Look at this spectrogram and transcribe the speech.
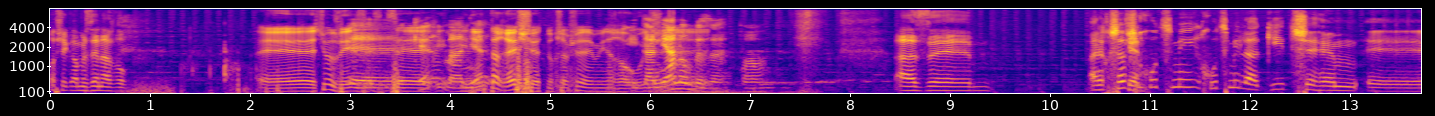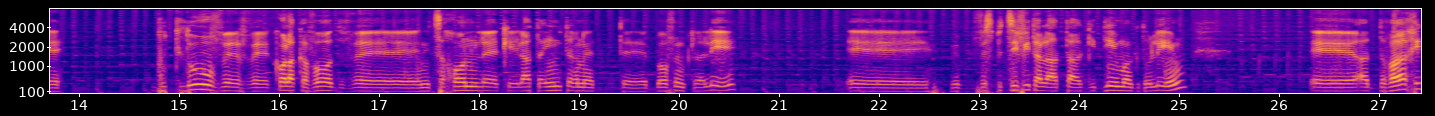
או שגם על זה נעבור? אה, תשמעו, זה אה, זה- זה כן, מעניין. עניין את הרשת, אני חושב שמן הראוי. התעניינו ש- בזה פעם. אז אה, אני חושב כן. שחוץ מ, חוץ מלהגיד שהם אה, בוטלו ו, וכל הכבוד וניצחון לקהילת האינטרנט אה, באופן כללי וספציפית על התאגידים הגדולים אה, הדבר הכי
